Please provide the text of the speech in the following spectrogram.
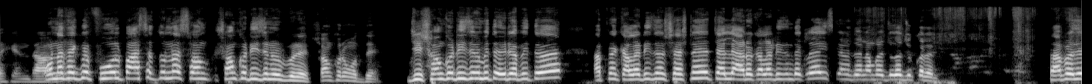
দেখেন ওনা থাকবে ফুল পাঁচ হাত না শঙ্খ ডিজাইনের উপরে। শঙ্করের মধ্যে। জি শঙ্খ ডিজাইনের ভিতরে এটার ভিতরে আপনার কালার ডিজাইন শেষ নেই চাইলে আরও কালার ডিজাইন দেখলে স্ক্রিনে দেন আমরা যোগাযোগ করেন। তারপরে যে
